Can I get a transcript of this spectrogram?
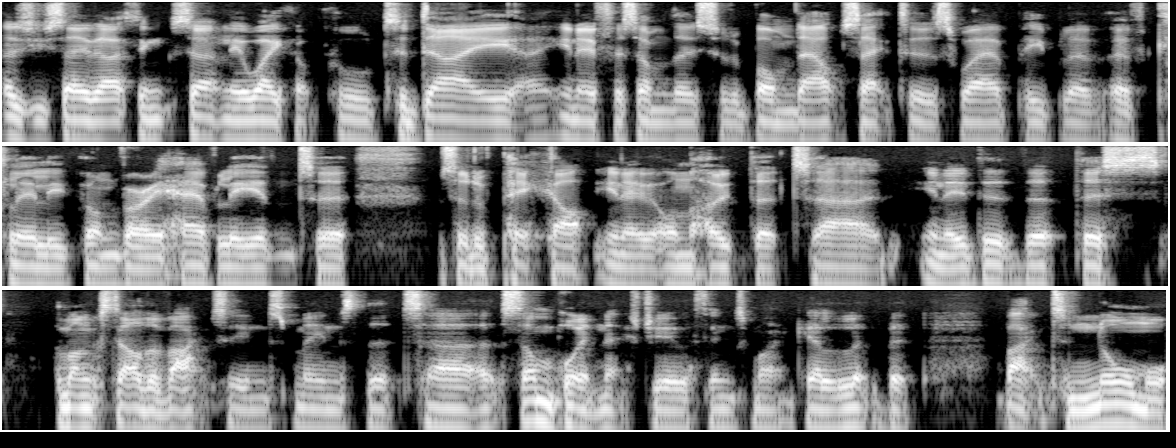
as you say, that I think certainly a wake up call today. Uh, you know, for some of those sort of bombed out sectors where people have, have, clearly gone very heavily into sort of pick up. You know, on the hope that uh, you know that this amongst other vaccines means that uh, at some point next year things might get a little bit back to normal.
